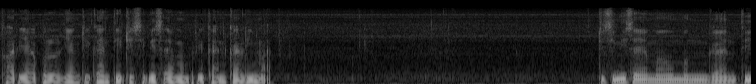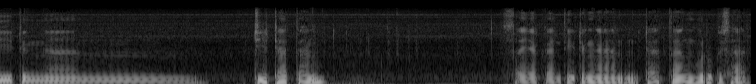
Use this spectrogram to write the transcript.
Variabel yang diganti di sini saya memberikan kalimat. Di sini saya mau mengganti dengan di datang. Saya ganti dengan datang huruf besar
